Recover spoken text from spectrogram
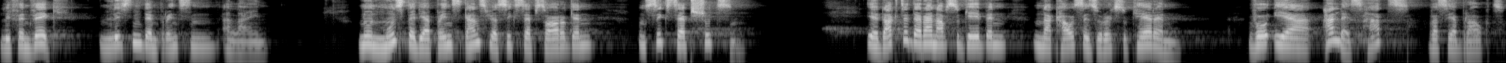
liefen weg und ließen den Prinzen allein. Nun musste der Prinz ganz für sich selbst sorgen und sich selbst schützen. Er dachte daran aufzugeben, nach Hause zurückzukehren, wo er alles hat, was er braucht.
